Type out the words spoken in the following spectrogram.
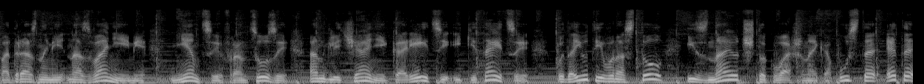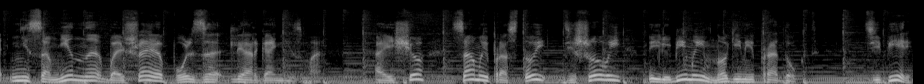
под разными названиями, немцы, французы, англичане, корейцы и китайцы подают его на стол и знают, что квашеная капуста – это, несомненно, большая польза для организма. А еще самый простой, дешевый и любимый многими продукт – Теперь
